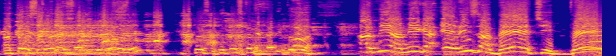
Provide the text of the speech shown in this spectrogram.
a Toscana é bola, A Toscana é bola. A minha amiga Elizabeth, Beth.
